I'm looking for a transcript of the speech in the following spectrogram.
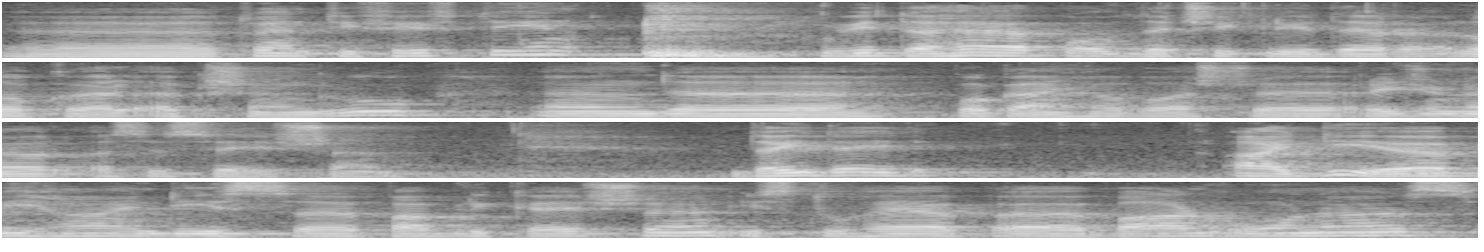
uh, 2015 with the help of the Csík Leader Local Action Group and uh, Pogányhavas uh, Regional Association. The idea behind this uh, publication is to help uh, barn owners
